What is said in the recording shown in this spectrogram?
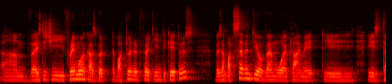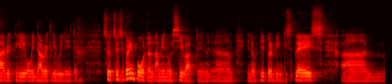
um, the SDG framework has got about 230 indicators. There's about 70 of them where climate is, is directly or indirectly related. So it's, it's, very important. I mean, we see that in um, you know people being displaced, um,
